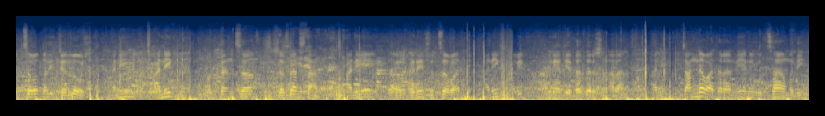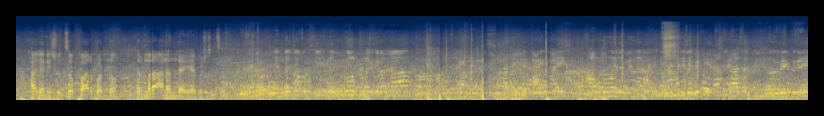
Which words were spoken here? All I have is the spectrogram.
उत्सवामध्ये जल्लोष आणि अनेक भक्तांचं श्रद्धास्थान आणि गणेश उत्सवात अनेक भाविक पुण्यात येतात दर्शनाला. आणि चांगल्या वातावरणाने आणि उत्साहामध्ये हा गणेश उत्सव पार पडतो. तर मला आनंद आहे या गोष्टीचा यंदाच्या वर्षी नेमकं पुणेकरांना अ, म्हणजे काय काय अनुभवायला मिळणार आहे त्याच्यापैकी आज अ, वेगवेगळे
